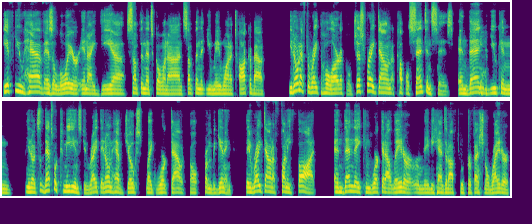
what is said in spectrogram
if you have as a lawyer an idea, something that's going on, something that you may want to talk about, you don't have to write the whole article. Just write down a couple sentences, and then yeah. you can you know that's what comedians do, right? They don't have jokes like worked out from the beginning. They write down a funny thought and then they can work it out later or maybe hand it off to a professional writer.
